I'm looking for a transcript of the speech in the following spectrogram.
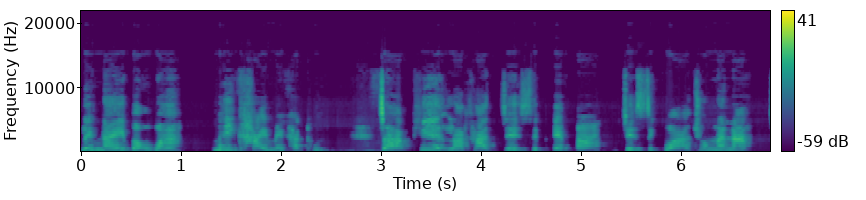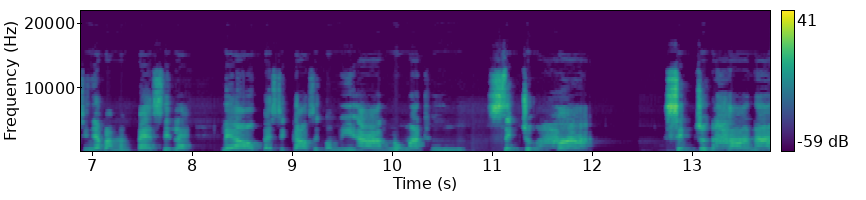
เลยไหนบอกว่าไม่ขายไม่ขาดทุน จากที่ราคา 71 บาท 70 กว่าช่วงนั้นนะจริงๆประมาณ80 แหละ แล้ว 80 90 ก็มีอ่าลงมาถึง 10.5 10.5 นะ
